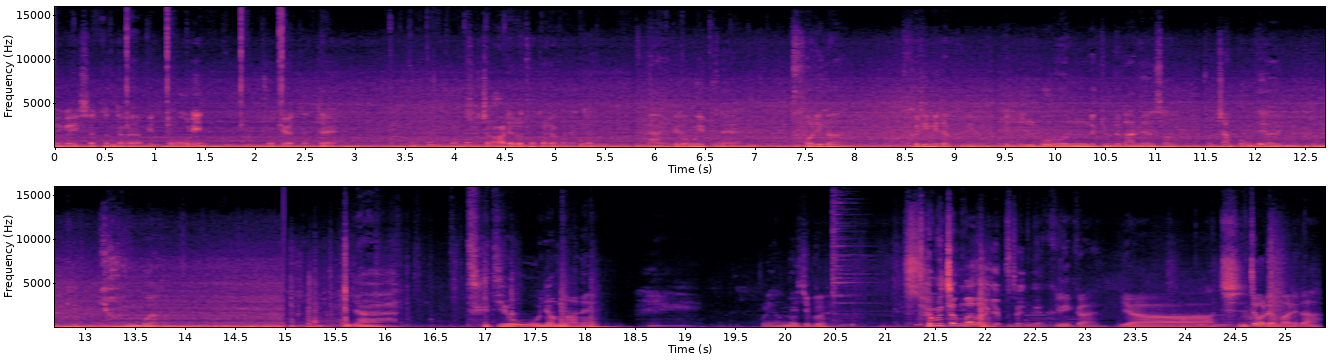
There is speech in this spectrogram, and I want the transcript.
저희가 있었던 데가 여기 또우린 쪽이었는데 어, 살짝 아래로 더 내려가는데 야 여기 너무 이쁘네. 거리가 그림이다 그림. 일본 느낌도 나면서 좀 짬뽕되어 있는 그런 느낌. 이야 뭐야? 야 드디어 5년 만에 우리 형네 집을 대문짝만하게 붙어있네. 그러니까 이야 진짜 오랜만이다.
